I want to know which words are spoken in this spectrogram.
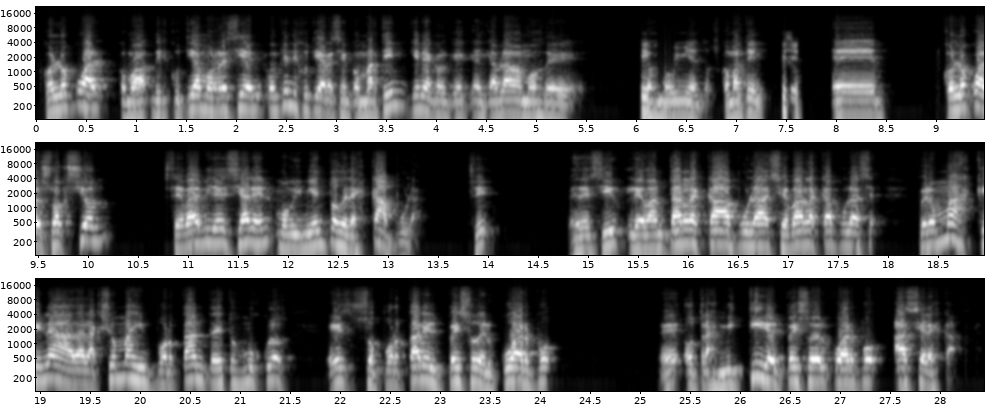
Con lo cual, como discutíamos recién, ¿con quién discutía recién? ¿Con Martín? ¿Quién era el que, el que hablábamos de los movimientos? Con Martín. Eh, con lo cual, su acción se va a evidenciar en movimientos de la escápula, ¿sí? Es decir, levantar la escápula, llevar la escápula, pero más que nada, la acción más importante de estos músculos es soportar el peso del cuerpo ¿eh? o transmitir el peso del cuerpo hacia la escápula.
